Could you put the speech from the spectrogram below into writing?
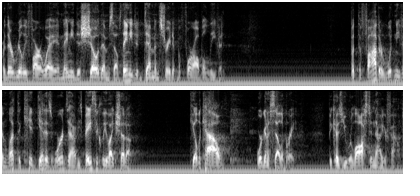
or they're really far away and they need to show themselves. They need to demonstrate it before I'll believe it. But the father wouldn't even let the kid get his words out. He's basically like, shut up. Kill the cow. We're going to celebrate because you were lost and now you're found.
